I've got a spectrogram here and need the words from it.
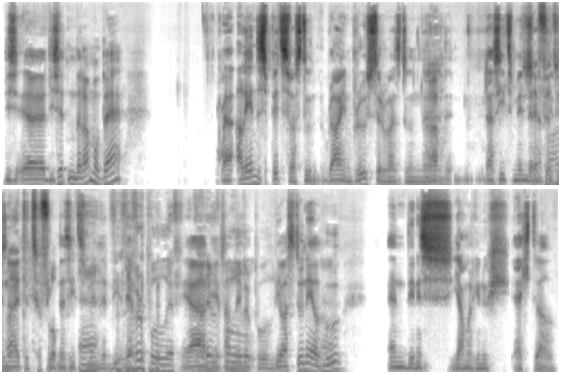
die, eh, die zitten er allemaal bij. Eh, alleen de spits was toen, Ryan Brewster was toen, Ah. de- dat is iets minder. Sheffield. United geflopt. Dat is iets Ja. minder. Die- Liverpool. heeft- ja, die van Liverpool. Die was toen heel Ja. goed. En die is jammer genoeg echt wel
